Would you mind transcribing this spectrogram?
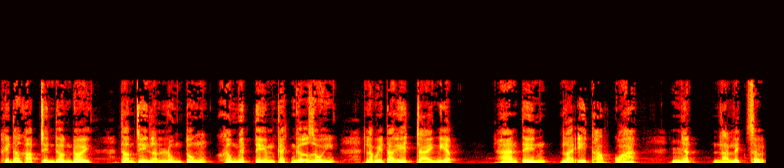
khi ta gặp trên đường đời, thậm chí là lúng túng, không biết tìm cách gỡ rối là vì ta ít trải nghiệm. Hàn tín là ít học quá, nhất là lịch sự.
